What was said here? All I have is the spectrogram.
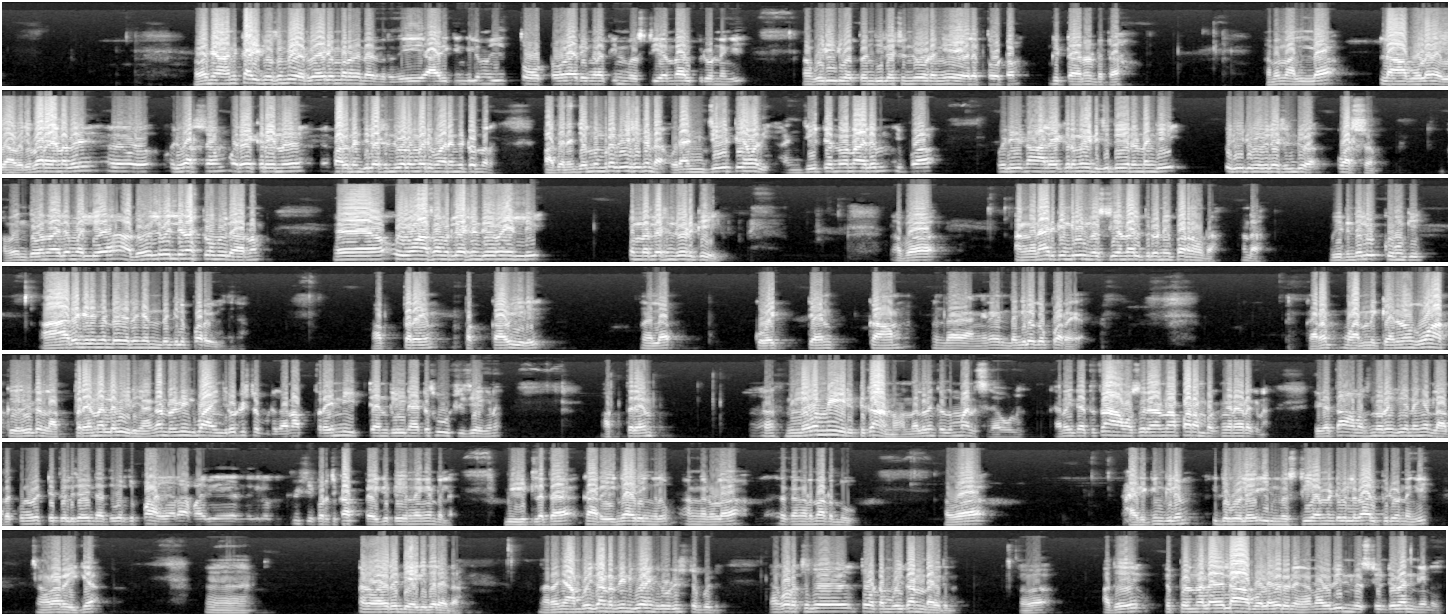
അപ്പൊ ഞാൻ കഴിഞ്ഞ ദിവസം വേറൊരു കാര്യം പറഞ്ഞിട്ടുണ്ടായിരുന്നത് ഈ ആർക്കെങ്കിലും ഈ തോട്ടോ കാര്യങ്ങളൊക്കെ ഇൻവെസ്റ്റ് ചെയ്യാൻ താല്പര്യം ഉണ്ടെങ്കിൽ നമുക്ക് ഒരു ഇരുപത്തഞ്ച് ലക്ഷം രൂപ തുടങ്ങി ഏലത്തോട്ടം കിട്ടാനുണ്ട് ട്ടാ. കാരണം നല്ല ലാഭമുള്ള അവർ പറയണത് ഒരു വർഷം ഒരേക്കറിൽ നിന്ന് പതിനഞ്ച് ലക്ഷം രൂപയോളം വരുമാനം കിട്ടുമെന്നാണ്. പതിനഞ്ചൊന്നും പ്രതീക്ഷിക്കണ്ട. ഒരു അഞ്ച് കിട്ടിയാൽ മതി. അഞ്ച് കിട്ടിയെന്ന് പറഞ്ഞാലും ഇപ്പൊ ഒരു നാലേക്കർ മേടിച്ചിട്ട് വരണമെങ്കിൽ ഒരു ഇരുപത് ലക്ഷം രൂപ വർഷം. അപ്പൊ എന്തോന്നാലും വലിയ അത് വലിയ വലിയ നഷ്ടമൊന്നുമില്ല. കാരണം ഒരു മാസം ഒരു ലക്ഷം രൂപ മേലിൽ ഒന്നര ലക്ഷം രൂപ എടുക്കുകയും. അപ്പൊ അങ്ങനെ ആർക്കെങ്കിലും ഇൻവെസ്റ്റ് ചെയ്യാൻ താല്പര്യം ഉണ്ടെങ്കിൽ പറഞ്ഞോട്ടാ കണ്ടാ? വീടിന്റെ ലുക്ക് നോക്കി. ആരെങ്കിലും കണ്ടു എന്തെങ്കിലും പറയൂ ഇതിന്. അത്രയും പക്കാ വീട്. നല്ല കോയറ്റ് ആൻഡ് കാം എന്താ അങ്ങനെ എന്തെങ്കിലുമൊക്കെ പറയാം. കാരണം വർണിക്കാൻ നമുക്ക് വാക്കുകൾ കിട്ടണില്ല. അത്രയും നല്ല വീട്. ഞാൻ കണ്ടിട്ട് എനിക്ക് ഭയങ്കരമായിട്ട് ഇഷ്ടപ്പെട്ടു. കാരണം അത്രയും നീറ്റ് ആൻഡ് ക്ലീൻ ആയിട്ട് സൂക്ഷിച്ചേക്കണ്. അത്രയും നിങ്ങൾ വന്ന് നേരിട്ട് കാണണം. എന്നാലും നിങ്ങൾക്ക് അത് മനസ്സിലാവുള്ളൂ. കാരണം ഇതിന്റെ അകത്ത് താമസമില്ലാണ്ട് ആ പറമ്പൊക്കെ ഇങ്ങനെ കിടക്കണം. ഇതിന്റെ താമസം എന്ന് പറയുന്നത് അതൊക്കെ ഒന്ന് വെട്ടിത്തെളിച്ച് അതിന്റെ അകത്ത് കുറച്ച് പയറ പരി എന്തെങ്കിലുമൊക്കെ കൃഷി കുറച്ച് കപ്പയൊക്കെ ഇട്ടിരുന്നെങ്കിൽ ഉണ്ടല്ലോ വീട്ടിലത്തെ കറിയും കാര്യങ്ങളും അങ്ങനെയുള്ള ഇതൊക്കെ അങ്ങോട്ട് നടന്നു പോകും. അപ്പൊ ആർക്കെങ്കിലും ഇതുപോലെ ഇൻവെസ്റ്റ് ചെയ്യാൻ വേണ്ടി വല്ല താല്പര്യം ഉണ്ടെങ്കിൽ നമ്മൾ അറിയിക്കുക. അത് റെഡിയാക്കി തരാട്ടാ. കാരണം ഞാൻ പോയി കണ്ടിട്ട് എനിക്ക് ഭയങ്കര ഇഷ്ടപ്പെട്ടു. ഞാൻ കുറച്ചത് തോട്ടം പോയി കണ്ടായിരുന്നു. അത് എപ്പോഴും നല്ല ലാഭമുള്ള പരിപാടിയാണ് കാരണം അതൊരു ഇൻവെസ്റ്റ്മെന്റ് തന്നെയാണ്.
